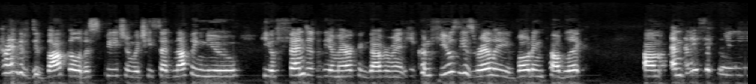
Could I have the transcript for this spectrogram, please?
kind of debacle of a speech in which he said nothing new. He offended the American government. He confused the Israeli voting public. Um, and basically,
